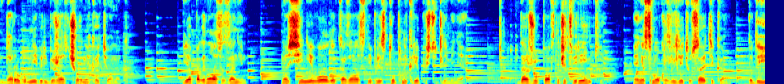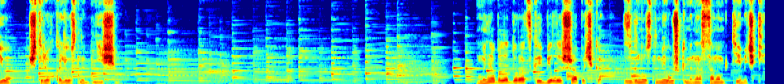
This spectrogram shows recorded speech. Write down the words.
дорогу мне перебежал черный котенок. Я погнался за ним, но синяя Волга казалась неприступной крепостью для меня. Даже упав на четвереньки, я не смог разглядеть усатика под ее четырехколесным днищем. У меня была дурацкая белая шапочка с гнусными ушками на самом темечке.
